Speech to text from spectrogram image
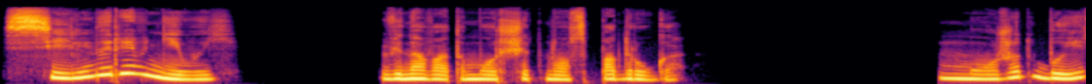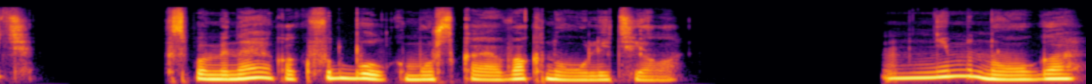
Сильно ревнивый. Виновато морщит нос подруга. Может быть. Вспоминаю, как футболка мужская в окно улетела. Немного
